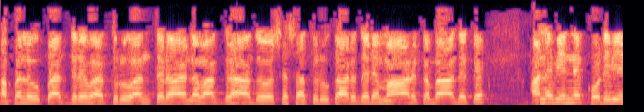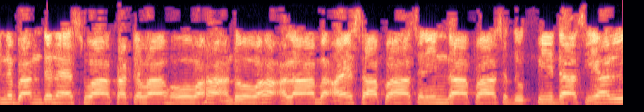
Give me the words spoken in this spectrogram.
අපල උපද්දරව අතුරු අන්තරා නවග්‍රහ දෝෂ සතුරු කරදර මාර්ග බාධක අනවින්න කොඩි වෙන්න බන්ධන ඇස්වා කටවා හෝවා අඬෝවා අලාභ අයසාපාස නින්දාපාස දුක් පීඩා සියල්ල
